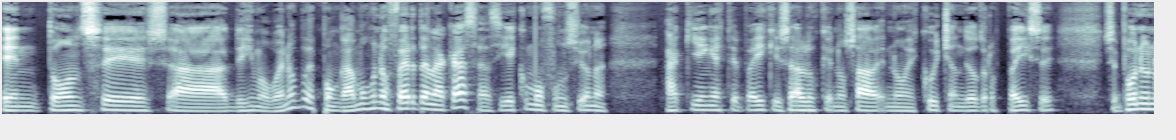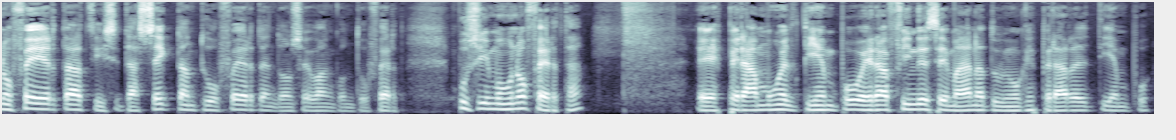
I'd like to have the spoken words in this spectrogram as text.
Entonces ah, dijimos, bueno, pues pongamos una oferta en la casa, así es como funciona aquí en este país, quizás los que no saben, nos escuchan de otros países, se pone una oferta, si te aceptan tu oferta, entonces van con tu oferta. Pusimos una oferta, eh, esperamos el tiempo, era fin de semana, tuvimos que esperar el tiempo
